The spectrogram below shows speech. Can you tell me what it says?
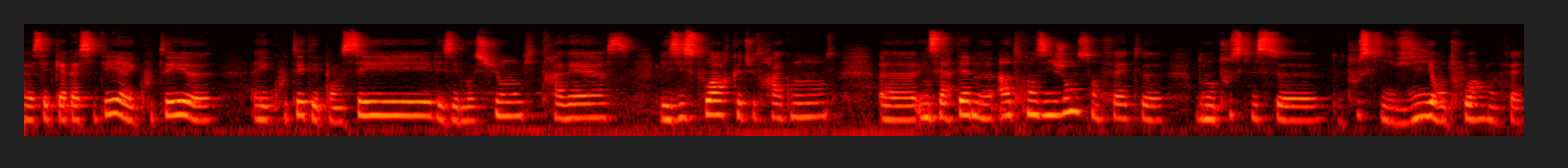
euh, cette capacité à écouter, à écouter tes pensées, les émotions qui te traversent, les histoires que tu te racontes, une certaine intransigeance en fait dans tout ce qui se, tout ce qui vit en toi en fait.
